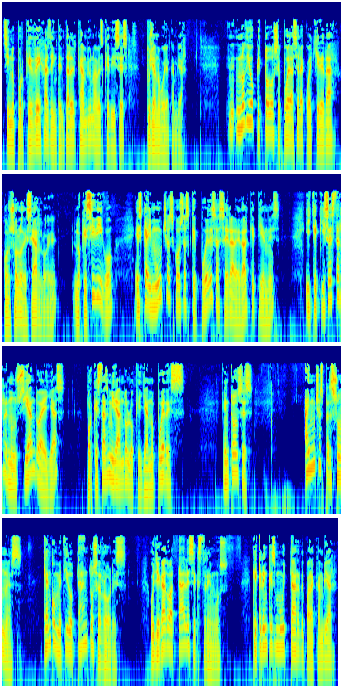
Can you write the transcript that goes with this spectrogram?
sino porque dejas de intentar el cambio una vez que dices, pues ya no voy a cambiar. No digo que todo se pueda hacer a cualquier edad, con solo desearlo, ¿eh? Lo que sí digo es que hay muchas cosas que puedes hacer a la edad que tienes y que quizá estés renunciando a ellas porque estás mirando lo que ya no puedes. Entonces, hay muchas personas que han cometido tantos errores o llegado a tales extremos que creen que es muy tarde para cambiar,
